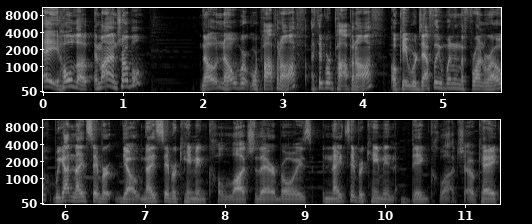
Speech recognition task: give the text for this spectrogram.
Hey hold up. Am I in trouble? No no we're, we're popping off. I think we're popping off. Okay we're definitely winning the front row. We got Night Saber. Yo Night Saber came in clutch there boys. Night Saber came in big clutch okay?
